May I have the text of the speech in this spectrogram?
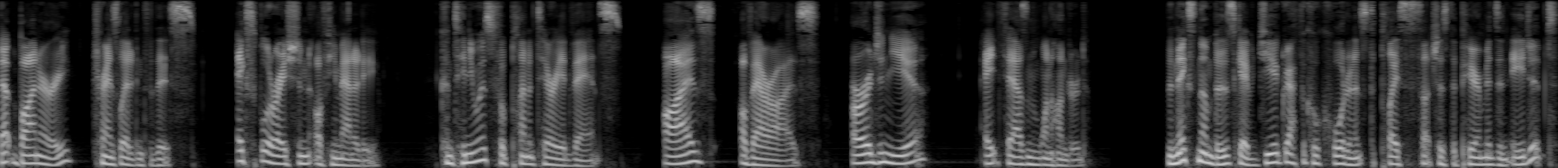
That binary translated into this exploration of humanity, continuous for planetary advance, eyes of our eyes, origin year 8,100. The next numbers gave geographical coordinates to places such as the pyramids in Egypt,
